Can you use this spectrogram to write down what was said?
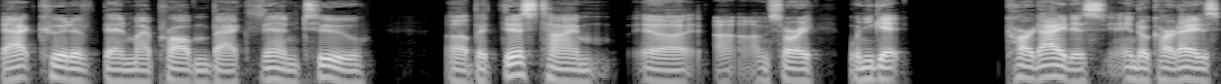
that could have been my problem back then too. Uh, but this time, uh, I'm sorry, when you get carditis, endocarditis,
